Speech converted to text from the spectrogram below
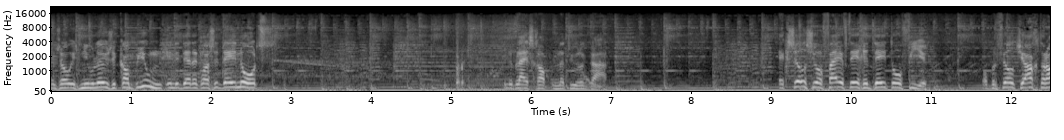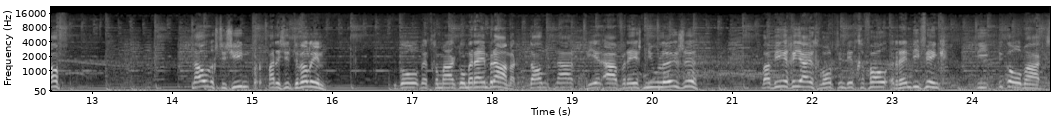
En zo is Nieuwleuzen kampioen in de derde klasse D Noord. In de blijdschap natuurlijk daar. Excelsior 5 tegen Deto 4. Op het veldje achteraf. Nauwelijks te zien, maar hij zit er wel in. De goal werd gemaakt door Marijn Bramer. Dan naar weer Avereest Nieuwleuzen. Waar weer gejuicht wordt, in dit geval Randy Vink, die de goal maakt.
